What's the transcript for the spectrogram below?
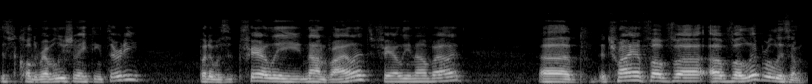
This is called the Revolution of 1830 but it was fairly nonviolent, fairly nonviolent. Uh, the triumph of uh, of uh, liberalism.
